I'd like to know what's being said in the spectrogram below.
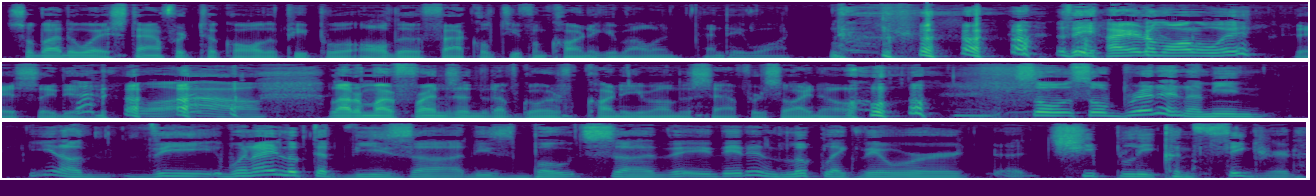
So, by the way, Stanford took all the people, all the faculty from Carnegie Mellon, and they won. they hired them all away. yes, they did. Wow. a lot of my friends ended up going from Carnegie Mellon to Stanford, so I know. So, so Brennan, I mean, you know, the when I looked at these uh, these boats, uh, they they didn't look like they were uh, cheaply configured.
